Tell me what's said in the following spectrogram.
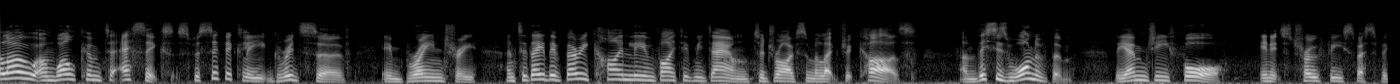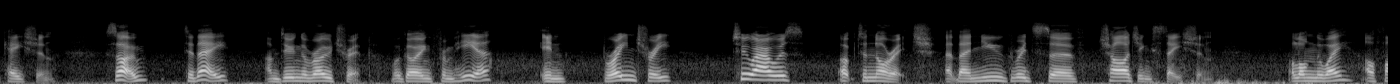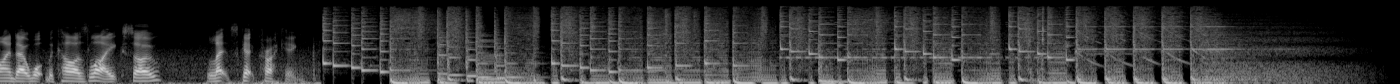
Hello and welcome to Essex, specifically GridServe in Braintree. And today they've very kindly invited me down to drive some electric cars. And this is one of them, the MG4 in its trophy specification. So today I'm doing a road trip. We're going from here in Braintree, two hours up to Norwich at their new GridServe charging station. Along the way, I'll find out what the car's like, so let's get cracking.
